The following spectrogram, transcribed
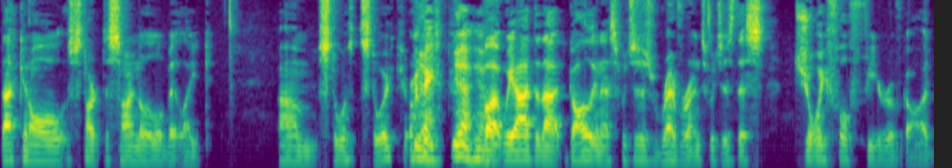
That can all start to sound a little bit like um, sto- stoic, right? Yeah, yeah, yeah. But we add to that godliness, which is reverence, which is this joyful fear of God,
